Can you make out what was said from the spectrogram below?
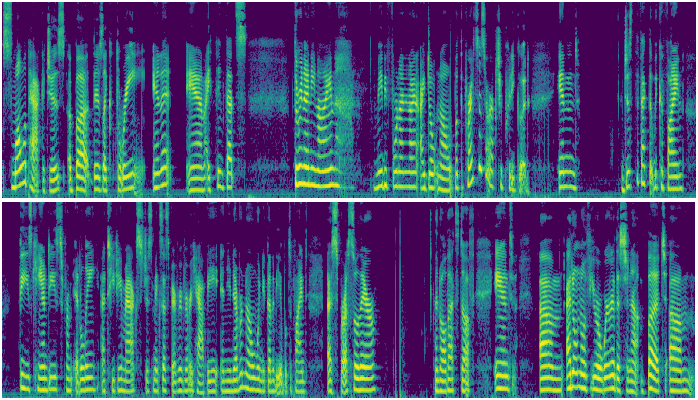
smaller packages, but there's like three in it, and I think that's three ninety nine, maybe four ninety nine. I don't know, but the prices are actually pretty good, and just the fact that we could find these candies from Italy at TJ Maxx just makes us very very happy. And you never know when you're going to be able to find espresso there, and all that stuff, and. Um, I don't know if you're aware of this or not, but um,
